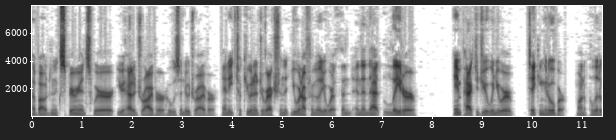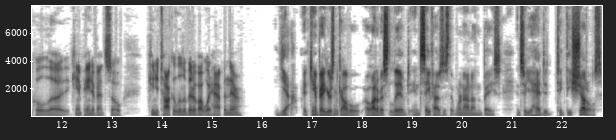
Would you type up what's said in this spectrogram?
about an experience where you had a driver who was a new driver and he took you in a direction that you were not familiar with and and then that later impacted you when you were taking an Uber on a political uh, campaign event. So can you talk a little bit about what happened there? Yeah. At Camp Eggers in Kabul, a lot of us lived in safe houses that were not on the base. And so you had to take these shuttles,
